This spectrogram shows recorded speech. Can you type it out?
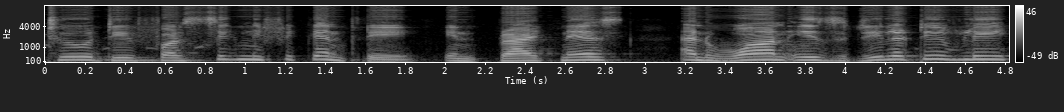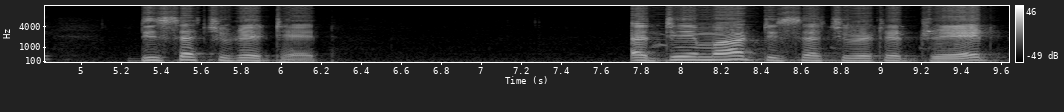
two differ significantly in brightness and one is relatively desaturated. A dimmer desaturated red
